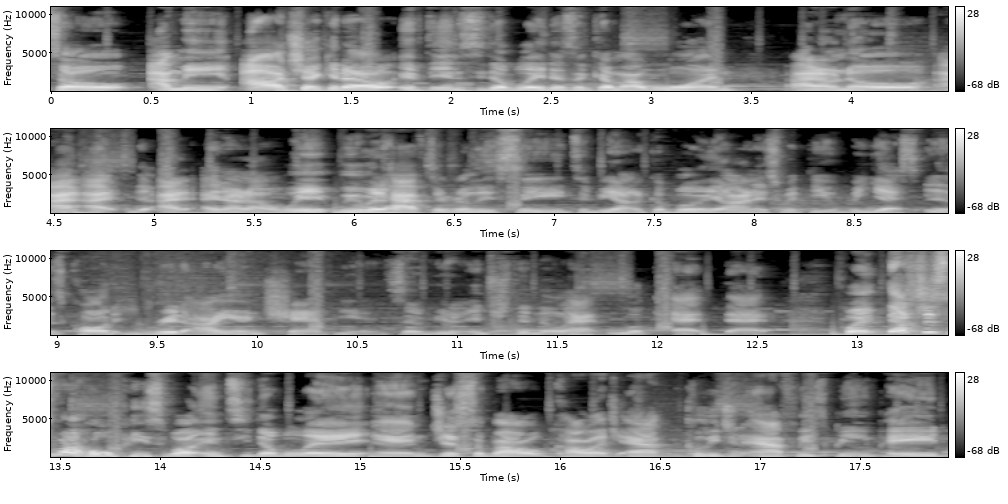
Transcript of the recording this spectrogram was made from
So I mean, I'll check it out if the NCAA doesn't come out with one. I don't know. I I, I, don't know. We, we would have to really see to be completely honest with you. But yes, it is called Gridiron Champion. So if you're interested in that, look at that. But that's just my whole piece about NCAA and just about college collegiate athletes being paid.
